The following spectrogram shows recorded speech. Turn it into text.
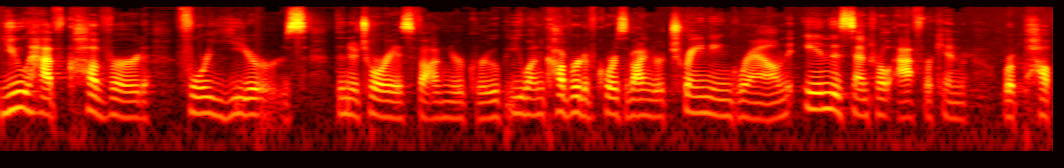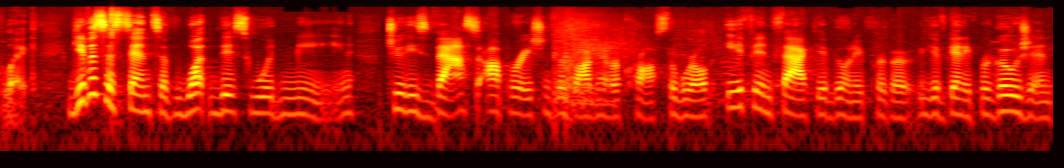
You have covered for years the notorious Wagner Group. You uncovered, of course, Wagner training ground in the Central African Republic. Give us a sense of what this would mean to these vast operations of Wagner across the world if, in fact, Yevgeny, Prigozhin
